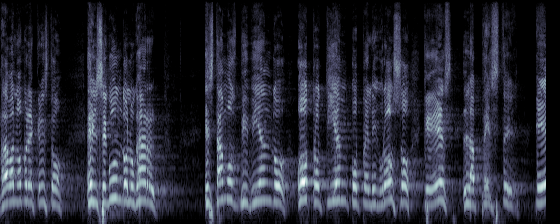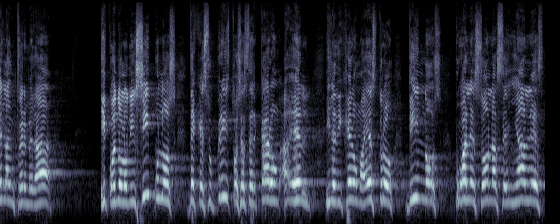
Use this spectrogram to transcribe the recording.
Alaba nombre de Cristo. En segundo lugar, estamos viviendo otro tiempo peligroso que es la peste, que es la enfermedad. Y cuando los discípulos de Jesucristo se acercaron a él y le dijeron, maestro, dinos cuáles son las señales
